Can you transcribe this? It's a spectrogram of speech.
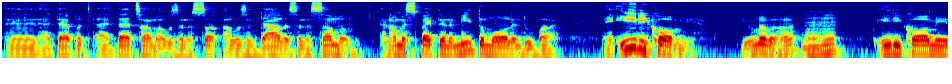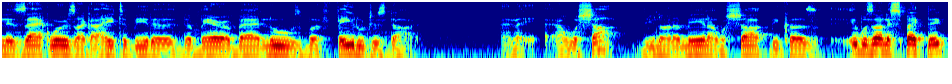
And at that at that time, I was in the I was in Dallas in the summer, and I'm expecting to meet them all in Dubai. And Edie called me. You remember, huh? Mm-hmm. Edie called me in his exact words like, "I hate to be the the bearer of bad news, but Fatal just died," and I, I was shocked. You know what I mean? I was shocked because it was unexpected,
